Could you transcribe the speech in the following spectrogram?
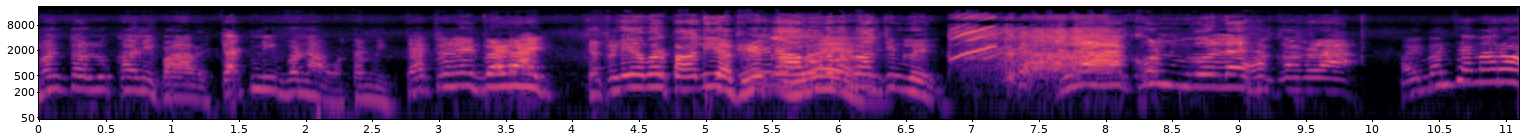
મન તો લુખાની ભાવે. ચટણી બનાવો તમે. ચટણી બનાય. ચટણી અમાર પાલી હતી, એટલે આવો તમે વાંચીમ લઈ એટલે આખું બોલે છે કમળા. ભાઈબંધ છે મારો.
